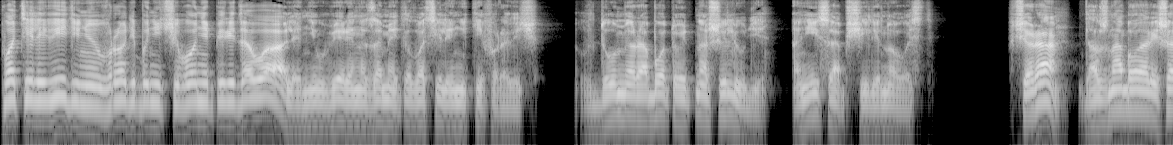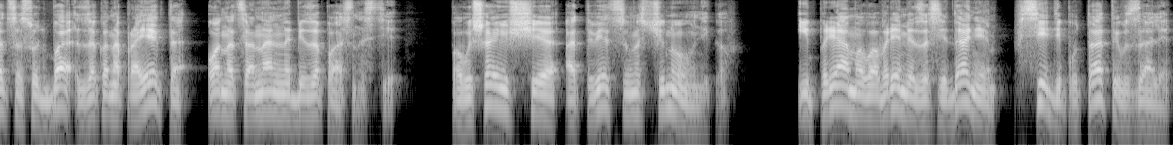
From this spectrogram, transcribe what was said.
«По телевидению вроде бы ничего не передавали», — неуверенно заметил Василий Никифорович. «В Думе работают наши люди. Они сообщили новость. Вчера должна была решаться судьба законопроекта о национальной безопасности, повышающая ответственность чиновников. И прямо во время заседания все депутаты в зале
